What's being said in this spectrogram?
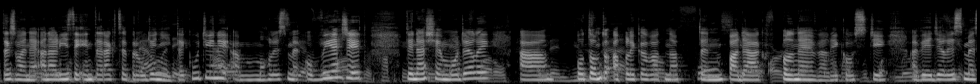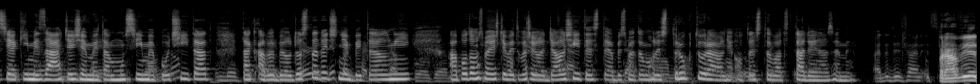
takzvané analýzy interakce proudění tekutiny a mohli jsme ověřit ty naše modely a potom to aplikovat na ten padák v plné velikosti a věděli jsme, s jakými zátěžemi tam musíme počítat, tak aby byl dostatečně bytelný. A potom jsme ještě vytvořili další testy, aby jsme to mohli strukturálně otestovat tady na Zemi. Právě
